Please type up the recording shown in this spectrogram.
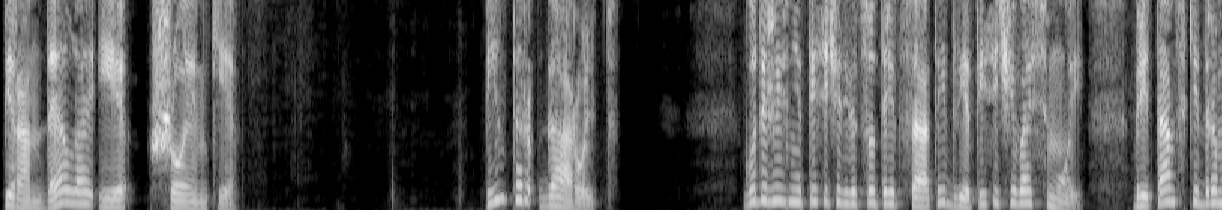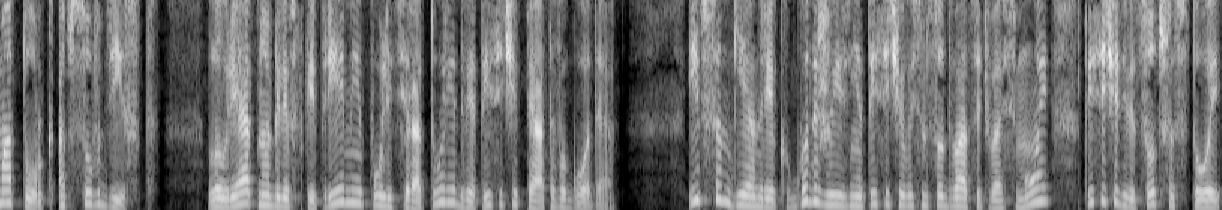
Пиранделла и Шоенки. Пинтер Гарольд. Годы жизни 1930-2008. Британский драматург, абсурдист. Лауреат Нобелевской премии по литературе 2005 года. Ипсон Генрик. Годы жизни 1828-1906.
